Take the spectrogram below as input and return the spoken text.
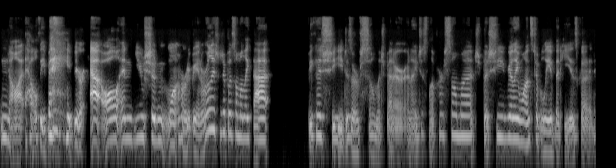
not healthy behavior at all, and you shouldn't want her to be in a relationship with someone like that because she deserves so much better and I just love her so much, but she really wants to believe that he is good.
